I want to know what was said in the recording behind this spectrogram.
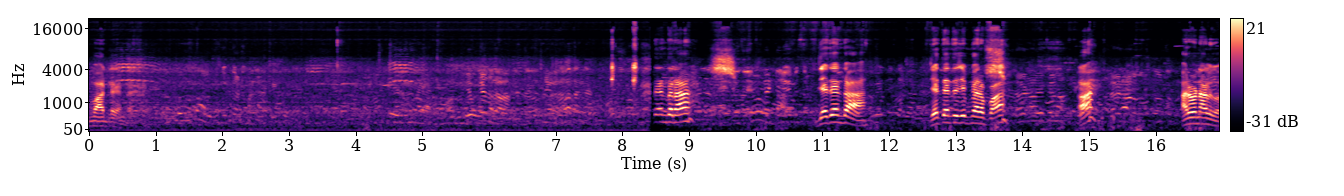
మాట్లాడండి. ఎంతనా జత ఎంత జత ఎంత చెప్పినారప్పా అరవై నాలుగు.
